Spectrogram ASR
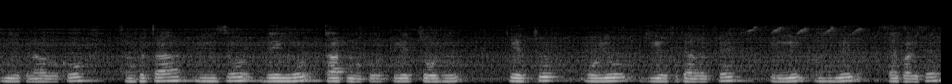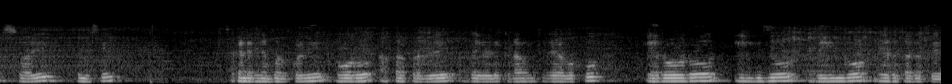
ಅಂದರೆ ಕನ್ನಡಬೇಕು ಸಂಸ್ಕೃತ ಈಸು ಬೀಯಿಂಗು ಥಾಟ್ ಅನ್ಬೇಕು T H O U, T H O U, G H ಆಗುತ್ತೆ. ಇಲ್ಲಿ ಇಲ್ಲಿ ಟೈಪ್ ಆಗಿದೆ ಸಾರಿ ಕ್ಷಮಿಸಿ ಸೆಕೆಂಡ್ ಎಕ್ಸಾಂಪಲ್ ನೋಡ್ಕೊಳ್ಳಿ. ರೋಡು ಪಡೆದಿದೆ ಅಂತ ಹೇಳಿ ಕನ್ನಡ ಹೇಳಬೇಕು. ಎರೋಡು ಈಸು ಬೀಯಿಂಗು ಆಗುತ್ತೆ.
